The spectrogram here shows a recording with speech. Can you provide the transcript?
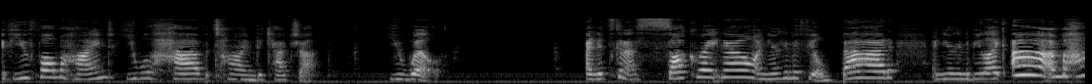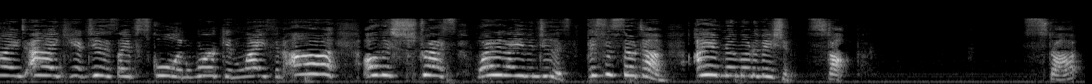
If you fall behind, you will have time to catch up. You will. And it's gonna suck right now, and you're gonna feel bad, and you're gonna be like, ah, I'm behind, ah, I can't do this, I have school and work and life, and ah, all this stress, why did I even do this? This is so dumb, I have no motivation. Stop. Stop.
